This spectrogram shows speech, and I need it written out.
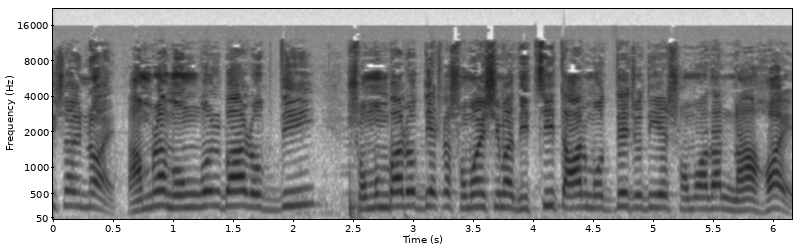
বিষয় নয়। আমরা মঙ্গলবার অবধি, সোমবার অবধি একটা সময়সীমা দিচ্ছি, তার মধ্যে যদি এর সমাধান না হয়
